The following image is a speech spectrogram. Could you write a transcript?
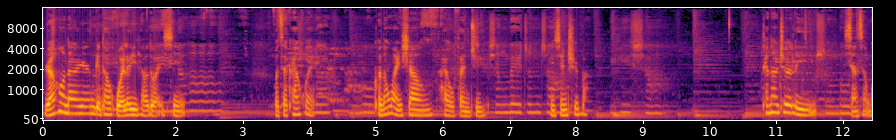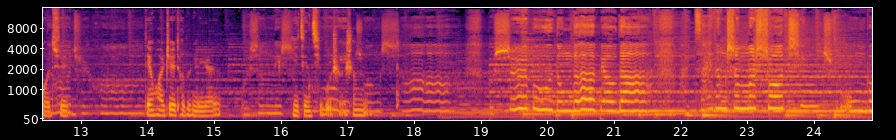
然后男人给他回了一条短信：“我在开会，可能晚上还有饭局，你先吃吧。”看到这里，想想过去。电话这头的女人已经泣不成声了。不是不懂得表达，还在等什么？说清楚吧。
